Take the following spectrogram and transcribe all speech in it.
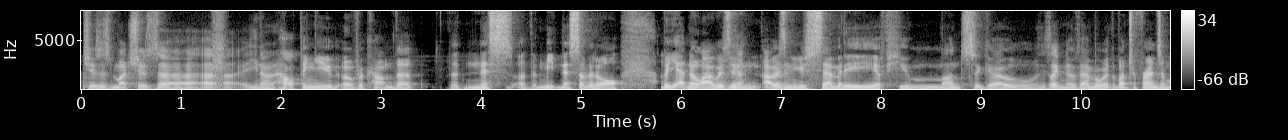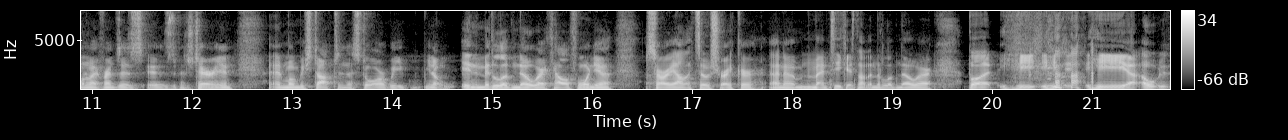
which is as much as uh, uh, uh, you know helping you overcome the the ness of the meatness of it all. But yeah, no, I was in I was in Yosemite a few months ago. It's like November with a bunch of friends, and one of my friends is is vegetarian. And when we stopped in the store, we you know in the middle of nowhere, California. Sorry, Alex Ostreicher. I know Manteca is not the middle of nowhere, but he he he. Uh, oh,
